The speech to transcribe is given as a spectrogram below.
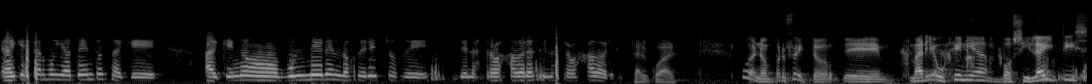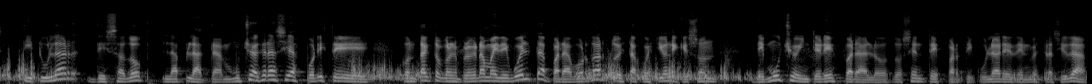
hay que estar muy atentos a que a que no vulneren los derechos de, de las trabajadoras y los trabajadores. Tal cual bueno, perfecto. Eh, María Eugenia Bosilaitis, titular de SADOP La Plata. Muchas gracias por este contacto con el programa y de vuelta para abordar todas estas cuestiones que son de mucho interés para los docentes particulares de nuestra ciudad.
